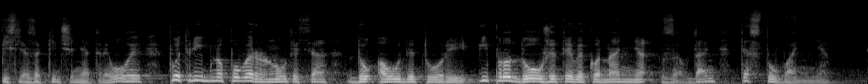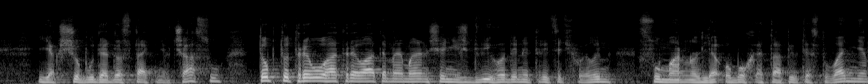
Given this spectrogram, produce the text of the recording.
Після закінчення тривоги потрібно повернутися до аудиторії і продовжити виконання завдань тестування. Якщо буде достатньо часу, тобто тривога триватиме менше ніж 2 години 30 хвилин сумарно для обох етапів тестування,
